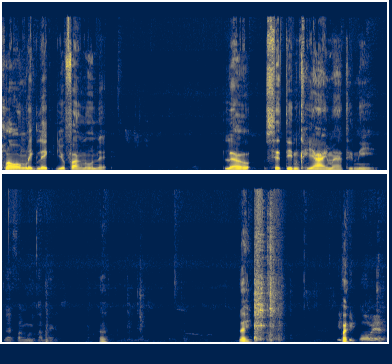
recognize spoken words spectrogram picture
คลองเล็กๆ อยู่ฝั่งนู้นเลย แล้วเซตินขยายมาถึงนี่ๆจะฟังนู้นทำไงไหนปิดไป ปิดพอไหมน่ะ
